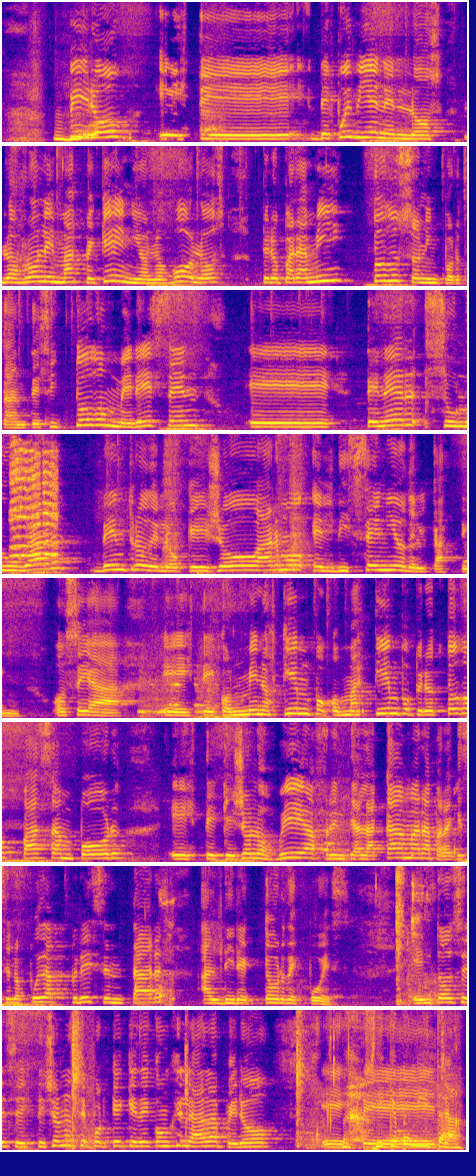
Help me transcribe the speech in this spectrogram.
pero este, después vienen los, los roles más pequeños, los bolos, pero para mí todos son importantes y todos merecen eh, tener su lugar dentro de lo que yo armo el diseño del casting. O sea, este, con menos tiempo, con más tiempo, pero todos pasan por este, que yo los vea frente a la cámara para que se los pueda presentar al director después. Entonces, este, yo no sé por qué quedé congelada, pero este, Sí, qué penita.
